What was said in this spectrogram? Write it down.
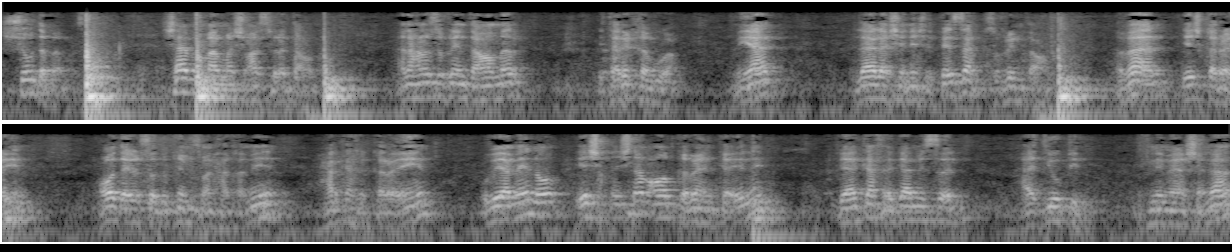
שום דבר לא. עכשיו נאמר משהו על ספירת העומר. אנחנו סופרים את העומר בתאריך קבוע. מיד, לילה שני של פסח, סופרים את העומר. אבל יש קראים, עוד היו סדוקים בזמן חכמים, אחר כך קראים, ובימינו יש, ישנם עוד קראים כאלה, וככה גם ישראל, האתיופים, לפני מאה שנה,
